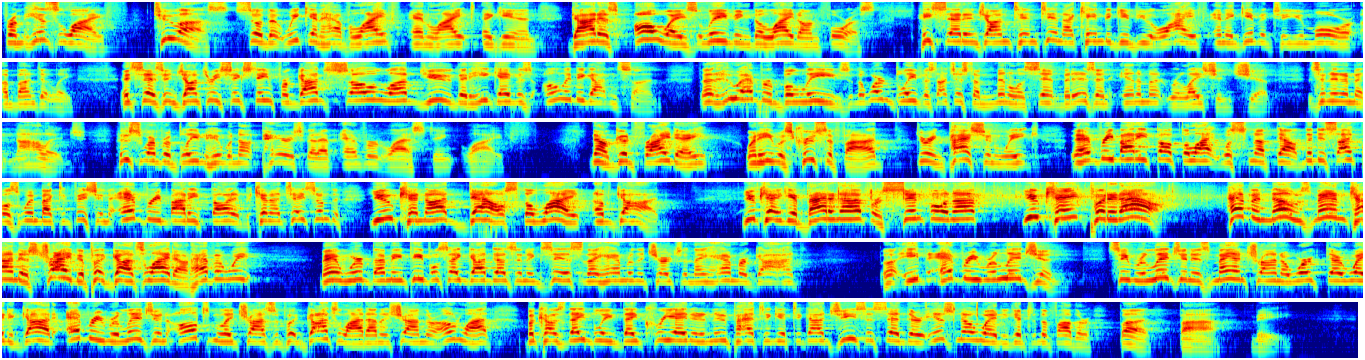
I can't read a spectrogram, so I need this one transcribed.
from his life to us so that we can have life and light again. God is always leaving the light on for us. He said in John 10 10, I came to give you life and to give it to you more abundantly. It says in John 3:16, "For God so loved you that he gave his only begotten son, that whoever believes, and the word believe is not just a mental assent, but it is an intimate relationship. It's an intimate knowledge. Whosoever believed in him would not perish but have everlasting life. Now, Good Friday, when he was crucified during Passion Week, Everybody thought the light was snuffed out. The disciples went back to fishing. Everybody thought it. Can I tell you something? You cannot douse the light of God. You can't get bad enough or sinful enough. You can't put it out. Heaven knows mankind has tried to put God's light out, haven't we? Man, we're, I mean, people say God doesn't exist. They hammer the church and they hammer God. Uh, every religion See, religion is man trying to work their way to God. Every religion ultimately tries to put God's light out and shine their own light because they believe they've created a new path to get to God. Jesus said, There is no way to get to the Father but by me.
